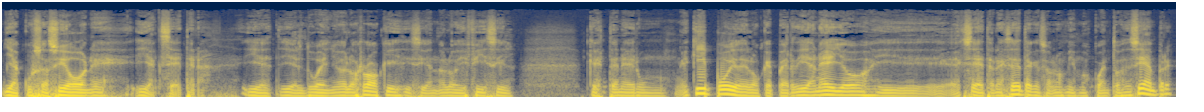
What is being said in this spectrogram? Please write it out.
Y acusaciones y etcétera. Y, y el dueño de los Rockies diciendo lo difícil que es tener un equipo y de lo que perdían ellos y etcétera, etcétera, que son los mismos cuentos de siempre.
